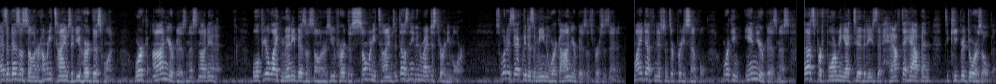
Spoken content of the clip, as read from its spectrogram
As a business owner, how many times have you heard this one? Work on your business, not in it. Well, if you're like many business owners, you've heard this so many times it doesn't even register anymore. So, what exactly does it mean to work on your business versus in it? My definitions are pretty simple. Working in your business, that's performing activities that have to happen to keep your doors open.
